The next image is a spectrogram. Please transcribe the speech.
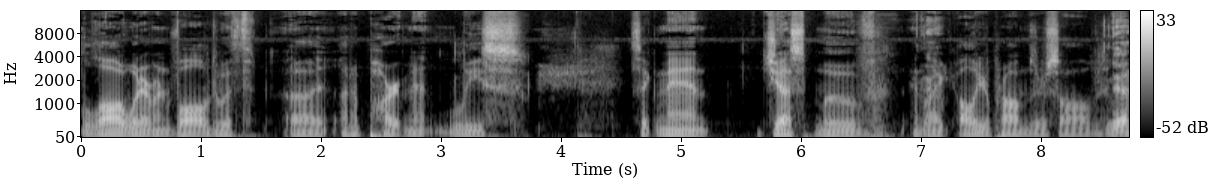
law or whatever involved with uh, an apartment lease, it's like, man, just move and Yeah. like all your problems are solved. yeah.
